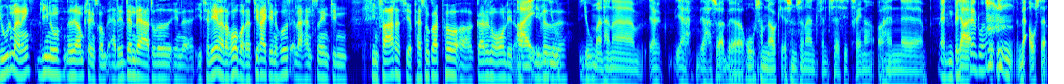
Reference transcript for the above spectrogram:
Julemand, ikke? Lige nu, nede i omklædningsrummet. Er det den der, du ved, en uh, italiener, der råber dig direkte ind i hovedet? Eller er han sådan en, din, din far, der siger, pas nu godt på og gør det nu ordentligt? Nej, og I ved, jo, øh, Julemand, han er, jeg, ja, jeg har svært ved at rose ham nok. Jeg synes, han er en fantastisk træner, og han øh, Er den bedste Jeg- træner, du har? med afstand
